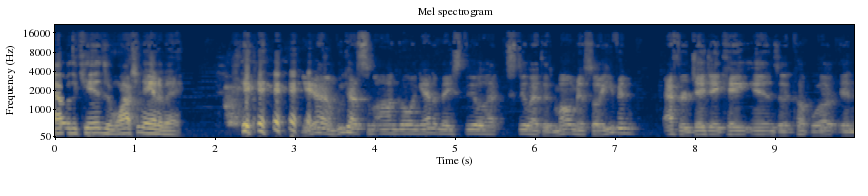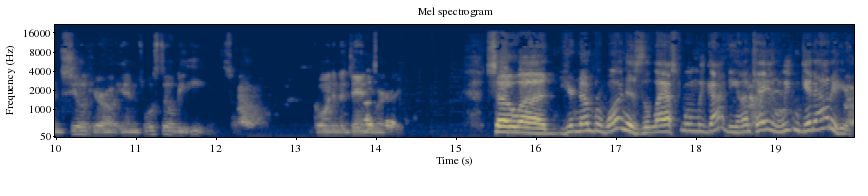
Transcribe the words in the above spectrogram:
out with the kids and watching anime. yeah, we got some ongoing anime still at still at this moment. So even after JJK ends and a couple of, and Shield Hero ends, we'll still be eating. So going into January. So uh your number one is the last one we got, Deontay, and we can get out of here.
